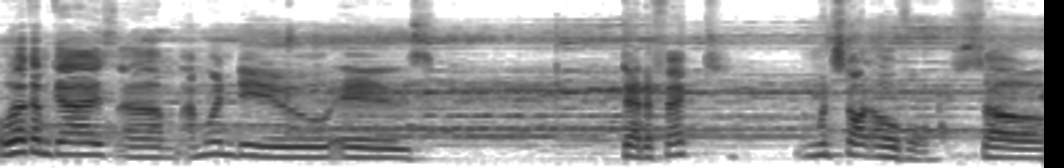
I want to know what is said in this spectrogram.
Welcome guys, um, I'm going to do is that effect. I'm going to start oval. So,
